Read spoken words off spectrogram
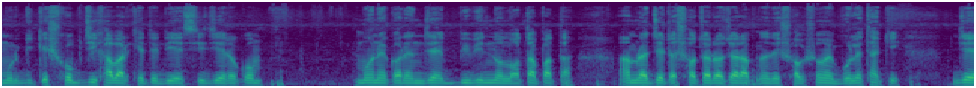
মুরগিকে সবজি খাবার খেতে দিয়েছি, যেরকম মনে করেন যে বিভিন্ন লতা পাতা আমরা যেটা সচরাচর আপনাদের সবসময় বলে থাকি যে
